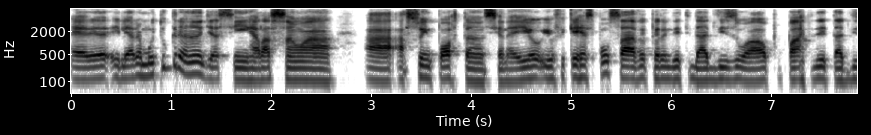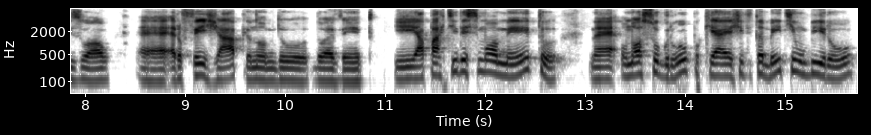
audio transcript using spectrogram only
era, ele era muito grande, assim, em relação a, a, a sua importância, né? Eu, eu fiquei responsável pela identidade visual, por parte da identidade visual, é, era o FEJAP o nome do, do evento. E a partir desse momento, né, o nosso grupo, que a gente também tinha um birô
